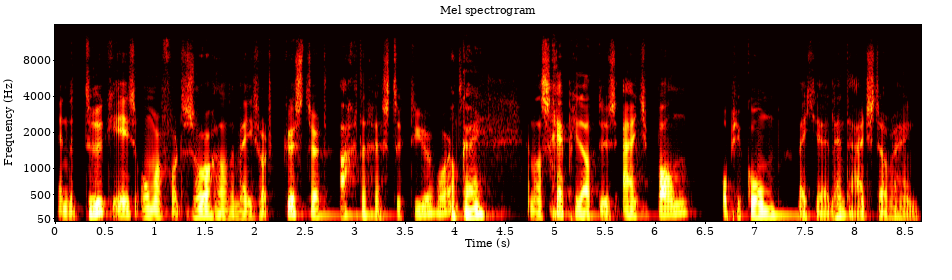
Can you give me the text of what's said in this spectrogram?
En de truc is om ervoor te zorgen dat het een beetje een soort custardachtige structuur wordt. Oké. En dan schep je dat dus uit je pan, op je kom, een beetje lenteuitjes eroverheen.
